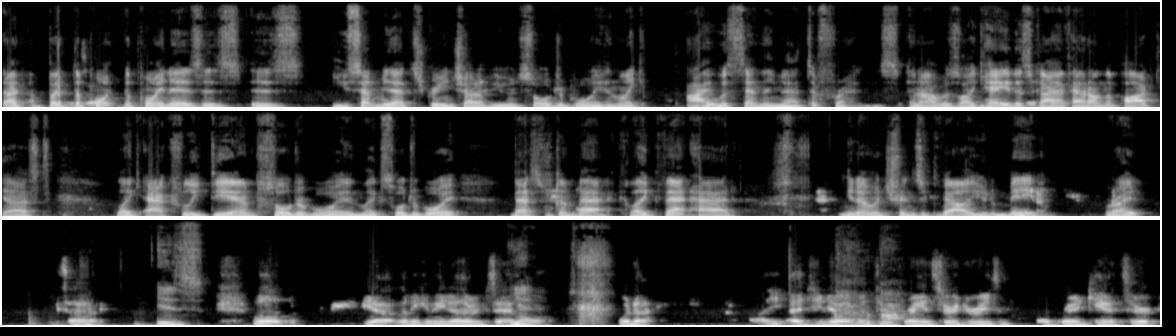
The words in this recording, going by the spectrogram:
uh, but the point the point is is is you sent me that screenshot of you and Soulja Boy and like I was sending that to friends and I was like, hey, this guy I've had on the podcast like actually DM'd Soulja Boy and like Soulja Boy messaged him back. Like that had, you know, intrinsic value to me, right? Exactly. Is well, yeah. Let me give you another example. Yeah. When I, I, as you know, I went through brain surgeries and brain cancer.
